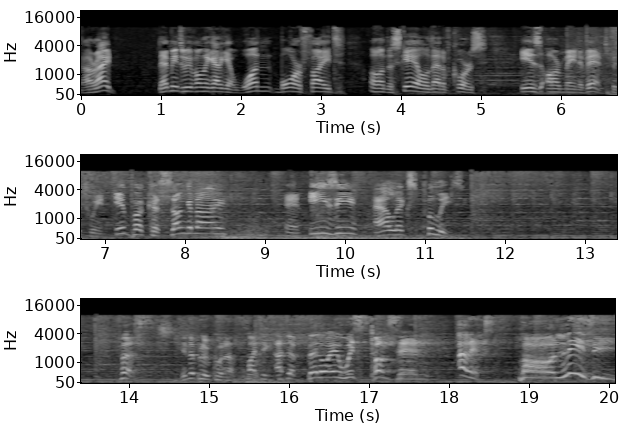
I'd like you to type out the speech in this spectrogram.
All right, that means we've only got to get one more fight on the scale, and that, of course, is our main event between Impa Kasanganay and Easy Alex Polizzi. First, in the blue corner, fighting out of Beloit, Wisconsin, Alex Polizzi.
